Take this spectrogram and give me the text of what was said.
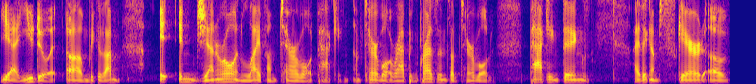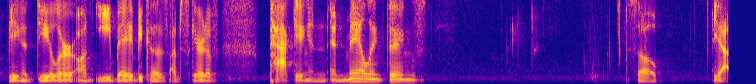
yeah, you do it um, because I'm it, in general in life I'm terrible at packing. I'm terrible at wrapping presents. I'm terrible at packing things. I think I'm scared of being a dealer on eBay because I'm scared of packing and, and mailing things. So yeah,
